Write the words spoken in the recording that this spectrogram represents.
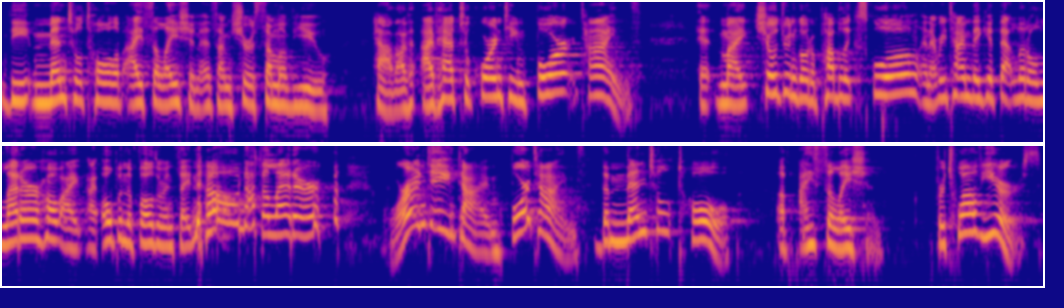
the mental toll of isolation, as I'm sure some of you have. I've, I've had to quarantine four times. My children go to public school, and every time they get that little letter home, I, I open the folder and say, No, not the letter. quarantine time, four times. The mental toll of isolation for 12 years.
